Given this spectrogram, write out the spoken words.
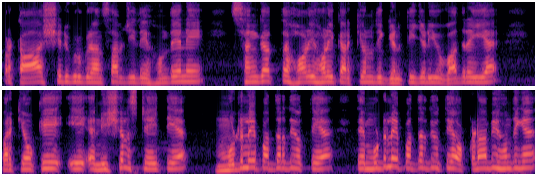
ਪ੍ਰਕਾਸ਼ ਸ੍ਰੀ ਗੁਰੂ ਗ੍ਰੰਥ ਸਾਹਿਬ ਜੀ ਦੇ ਹੁੰਦੇ ਨੇ। ਸੰਗਤ ਹੌਲੀ-ਹੌਲੀ ਕਰਕੇ ਉਹਨਾਂ ਦੀ ਗਿਣਤੀ ਜਿਹੜੀ ਉਹ ਵੱਧ ਰਹੀ ਹੈ। ਪਰ ਕਿਉਂਕਿ ਇਹ ਇਨੀਸ਼ੀਅਲ ਸਟੇਜ ਤੇ ਹੈ, ਮੁੱਢਲੇ ਪੱਧਰ ਦੇ ਉੱਤੇ ਹੈ ਤੇ ਮੁੱਢਲੇ ਪੱਧਰ ਦੇ ਉੱਤੇ ਔਕੜਾਂ ਵੀ ਹੁੰਦੀਆਂ।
